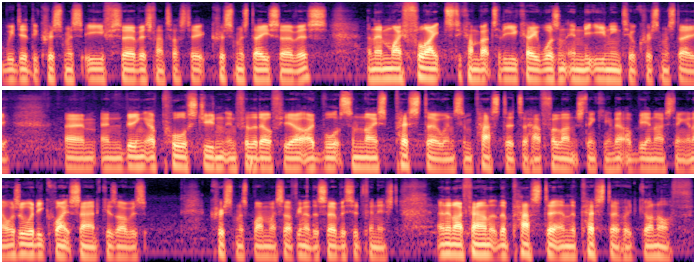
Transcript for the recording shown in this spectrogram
we did the Christmas Eve service, fantastic Christmas Day service, and then my flight to come back to the UK wasn't in the evening till Christmas Day. Um, and being a poor student in Philadelphia, I bought some nice pesto and some pasta to have for lunch, thinking that would be a nice thing. And I was already quite sad because I was Christmas by myself. You know, the service had finished, and then I found that the pasta and the pesto had gone off,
